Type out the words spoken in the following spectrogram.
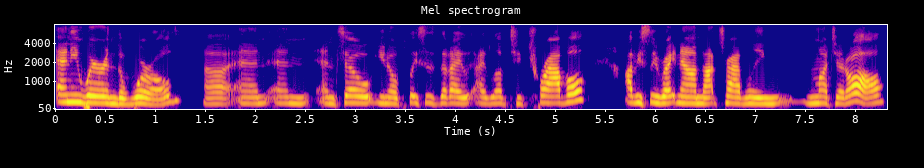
anywhere in the world. Uh, and and and so you know places that I, I love to travel. Obviously right now i'm not traveling much at all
